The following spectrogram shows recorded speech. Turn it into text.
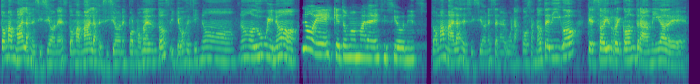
toma malas decisiones, toma malas decisiones por momentos, y que vos decís, no, no, Dewey, no. No es que toma malas decisiones. Toma malas decisiones en algunas cosas. No te digo que soy recontra amiga de,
